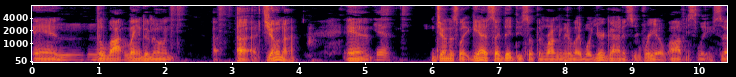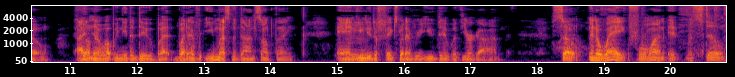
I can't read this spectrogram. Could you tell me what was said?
and mm-hmm. the lot landed on uh, uh, Jonah and yeah. Jonah's like, Yes, I did do something wrong. And they're like, Well, your God is real, obviously. So I don't know what we need to do, but whatever, you must have done something. And mm. you need to fix whatever you did with your God. So, in a way, for one, it was still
